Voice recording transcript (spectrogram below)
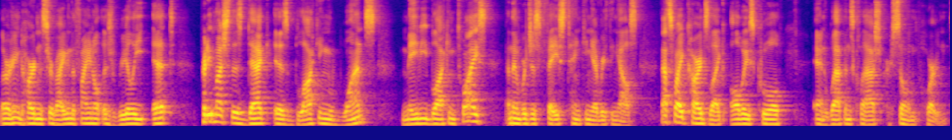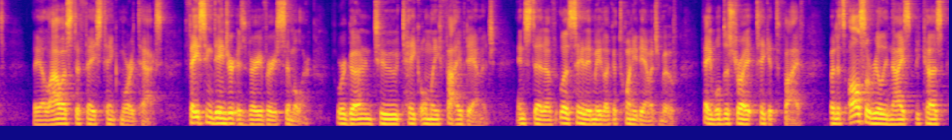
Learning to harden, surviving the final is really it. Pretty much this deck is blocking once maybe blocking twice, and then we're just face tanking everything else. That's why cards like Always Cool and Weapons Clash are so important. They allow us to face tank more attacks. Facing danger is very, very similar. We're going to take only five damage instead of, let's say they made like a 20 damage move. Hey, we'll destroy it, take it to five. But it's also really nice because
